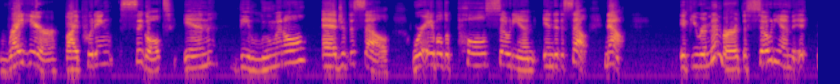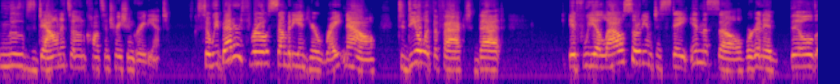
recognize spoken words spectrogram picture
right here, by putting SGLT in the luminal edge of the cell, we're able to pull sodium into the cell. Now, if you remember, the sodium, it moves down its own concentration gradient. So we better throw somebody in here right now to deal with the fact that if we allow sodium to stay in the cell, we're going to build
